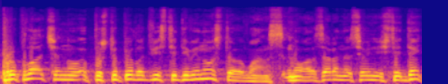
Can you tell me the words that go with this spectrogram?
Проплачено, поступило 290 аванс. Ну а зараз на сьогоднішній день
